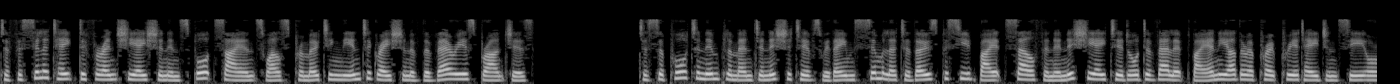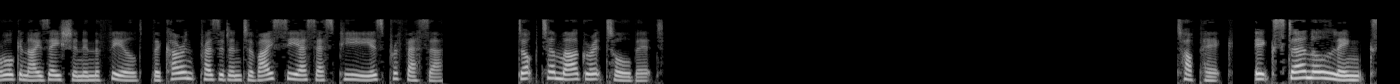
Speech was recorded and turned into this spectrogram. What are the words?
to facilitate differentiation in sport science whilst promoting the integration of the various branches to support and implement initiatives with aims similar to those pursued by itself and initiated or developed by any other appropriate agency or organization in the field. The current president of ICSSPE is Professor Dr. Margaret Talbot. Topic. External links.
